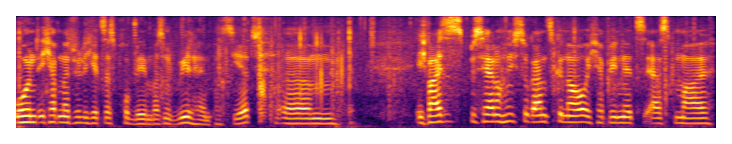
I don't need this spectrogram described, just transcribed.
Und ich habe natürlich jetzt das Problem, was mit Wheelhelm passiert. Ähm, ich weiß es bisher noch nicht so ganz genau. Ich habe ihn jetzt erstmal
